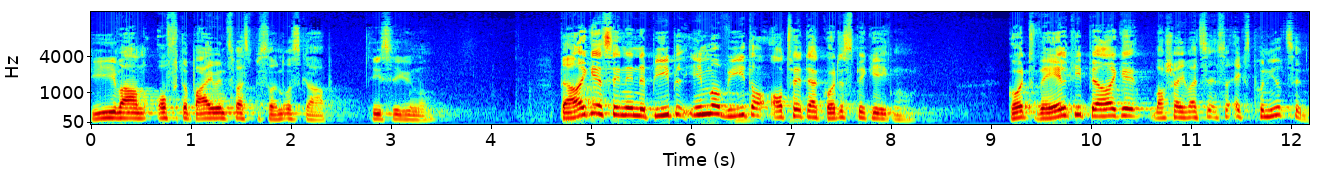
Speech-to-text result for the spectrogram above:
Die waren oft dabei, wenn es was Besonderes gab, diese Jünger. Berge sind in der Bibel immer wieder Orte der Gottesbegegnung. Gott wählt die Berge, wahrscheinlich weil sie so exponiert sind.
